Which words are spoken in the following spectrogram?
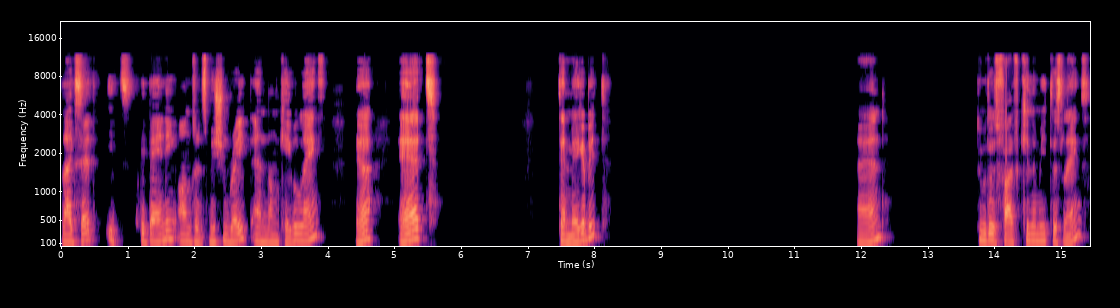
Like I said, it's depending on transmission rate and on cable length. Yeah, at 10 megabit and 2.5 kilometers length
